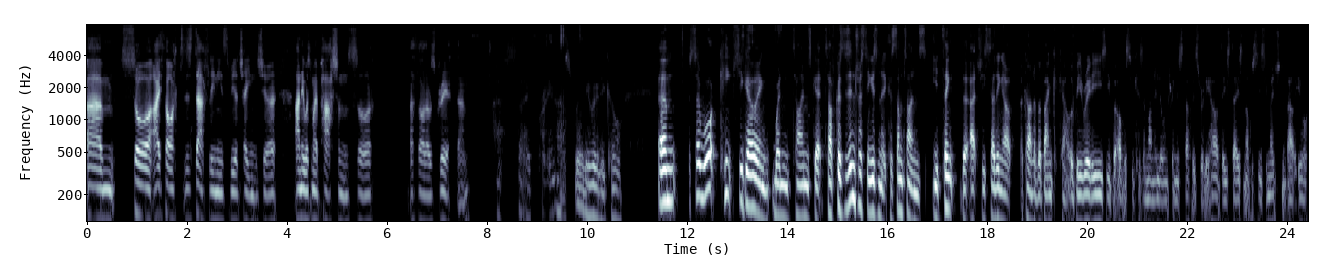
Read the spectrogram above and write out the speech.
Um, so I thought this definitely needs to be a change here. And it was my passion. So I thought that was great then. That's so brilliant. That's really really cool. Um, so what keeps you going when times get tough? Because it's interesting, isn't it? Because sometimes you'd think that actually setting up a kind of a bank account would be really easy, but obviously because of money laundering and stuff, it's really hard these days. And obviously, as you mentioned about your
